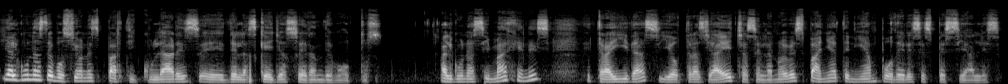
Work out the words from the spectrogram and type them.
y algunas devociones particulares de las que ellos eran devotos. Algunas imágenes traídas y otras ya hechas en la Nueva España tenían poderes especiales,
